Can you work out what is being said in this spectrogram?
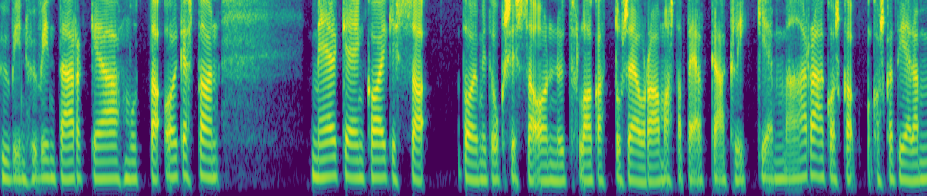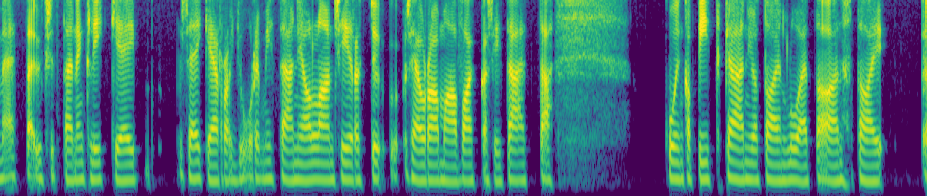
hyvin, hyvin tärkeää, mutta oikeastaan melkein kaikissa toimituksissa on nyt lakattu seuraamasta pelkkää klikkien määrää, koska, koska tiedämme, että yksittäinen klikki ei se ei kerro juuri mitään ja ollaan siirretty seuraamaan vaikka sitä, että kuinka pitkään jotain luetaan tai ö,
